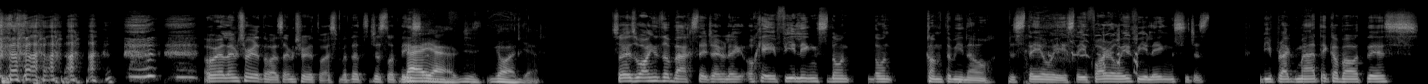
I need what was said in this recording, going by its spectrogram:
well, I'm sure it was. I'm sure it was, but that's just what they yeah, said. yeah. Just go on. Yeah. So I was walking to the backstage. I'm like, okay, feelings don't don't come to me now. Just stay away, stay far away. Feelings, just be pragmatic about this.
